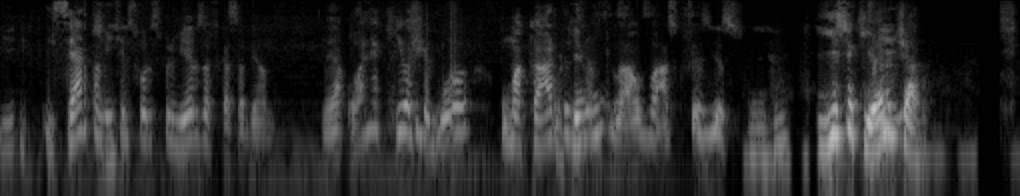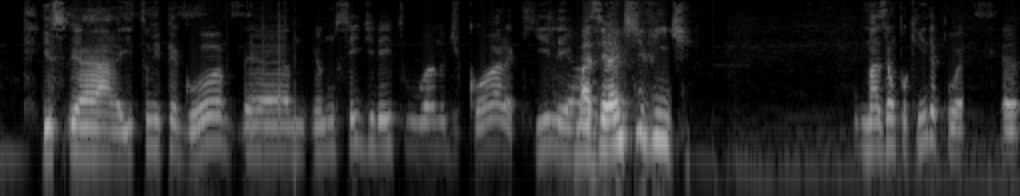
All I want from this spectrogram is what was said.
e, e certamente Sim. eles foram os primeiros a ficar sabendo. Né? Olha aqui, ó, chegou uma carta Porque... dizendo que lá o Vasco fez isso. Uhum. E isso é que ano, e... Thiago? Isso, aí tu me pegou, é, eu não sei direito o ano de cor aqui, Leandro. Mas é antes de 20. Mas é um pouquinho depois. É,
